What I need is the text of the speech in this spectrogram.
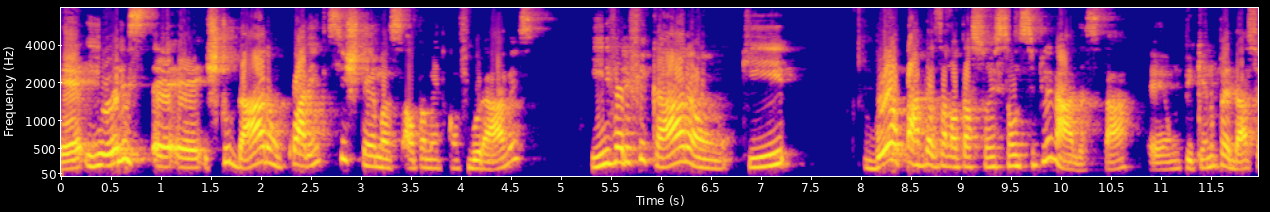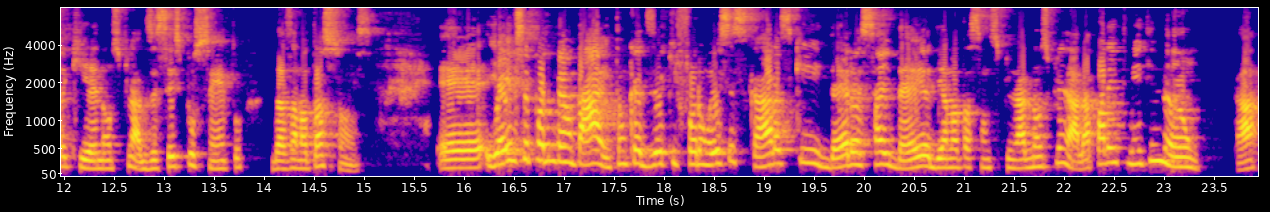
é, e eles é, é estudaram 40 sistemas altamente configuráveis e verificaram que boa parte das anotações são disciplinadas, tá? É um pequeno pedaço aqui é não disciplinado, 16% das anotações. É, e aí você pode me perguntar, ah, então quer dizer que foram esses caras que deram essa ideia de anotação disciplinada e não disciplinada? Aparentemente não. Tá?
